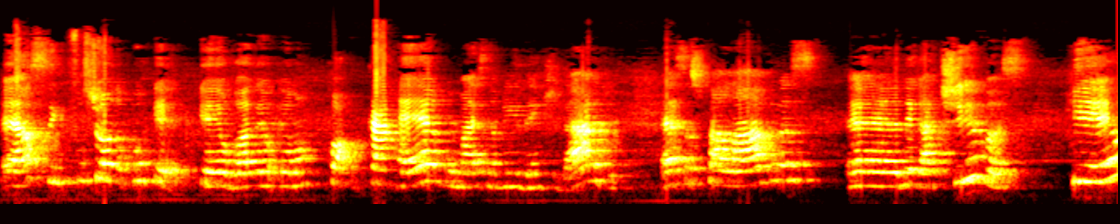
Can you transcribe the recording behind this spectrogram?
É assim que funciona. Por quê? Porque eu, eu, eu não carrego mais na minha identidade essas palavras é, negativas que eu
